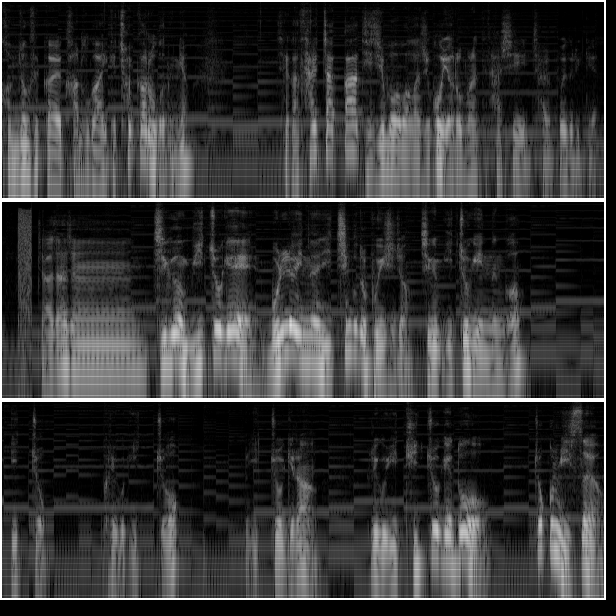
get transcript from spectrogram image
검정 색깔 가루가 이게 철가루거든요. 제가 살짝 까 뒤집어 봐가지고 여러분한테 다시 잘 보여드릴게요. 짜자잔. 지금 위쪽에 몰려 있는 이 친구들 보이시죠? 지금 이쪽에 있는 거, 이쪽, 그리고 이쪽, 이쪽이랑 그리고 이 뒤쪽에도 조금 있어요.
